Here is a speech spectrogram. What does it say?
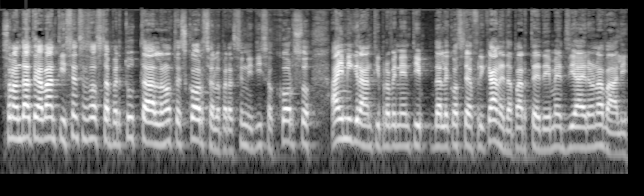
Sono andate avanti senza sosta per tutta la notte scorsa le operazioni di soccorso ai migranti provenienti dalle coste africane da parte dei mezzi aeronavali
